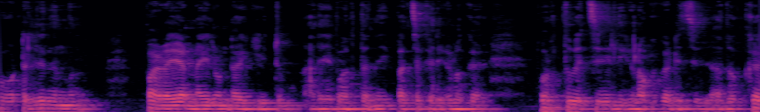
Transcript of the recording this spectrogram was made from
ഹോട്ടലിൽ നിന്ന് പഴയ എണ്ണയിലുണ്ടാക്കിയിട്ടും അതേപോലെ തന്നെ ഈ പച്ചക്കറികളൊക്കെ പുറത്ത് വെച്ച് എലികളൊക്കെ കടിച്ച് അതൊക്കെ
